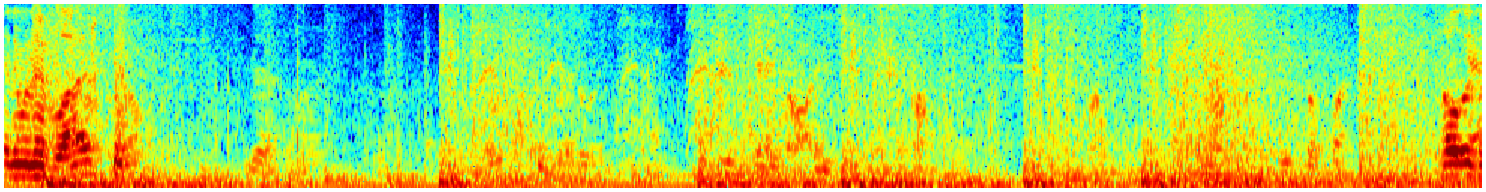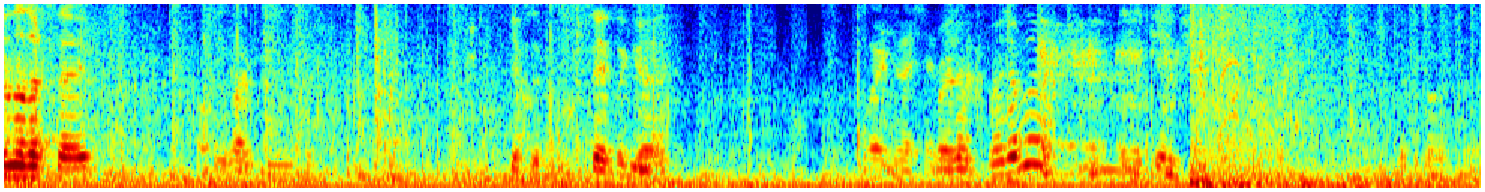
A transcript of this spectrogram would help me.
Anyone have lives? No. Yeah. All right. Let's shoot the other one. Just dead bodies. just- He's so fun. Oh, there's another save. Too hard to use You have to save the guy. Where do I say? Right, up, right over there in the cage. You have to go with that.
